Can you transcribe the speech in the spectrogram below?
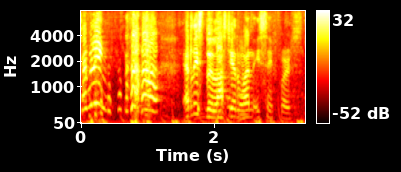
Saving! At least the last year one is safe first.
